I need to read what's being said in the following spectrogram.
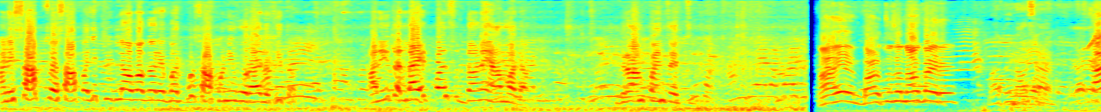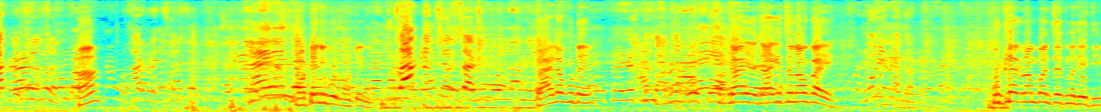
आणि साप सापाची किल्ला वगैरे भरपूर साप निघू राहिले तिथं. आणि इथं लाइट पण सुद्धा नाही आम्हाला. ग्रामपंचायतची. हा हे बाळ तुझं नाव काय रे? हा? मोठ्यानी बोल मोठ्यानी. राहायला कुठे? काय जागेचं नाव काय? कुठल्या ग्रामपंचायत मध्ये येते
